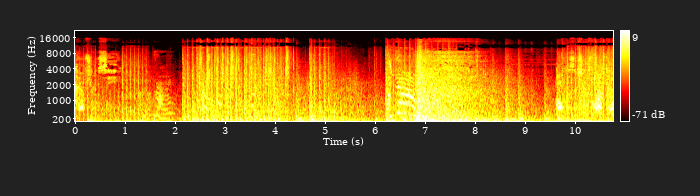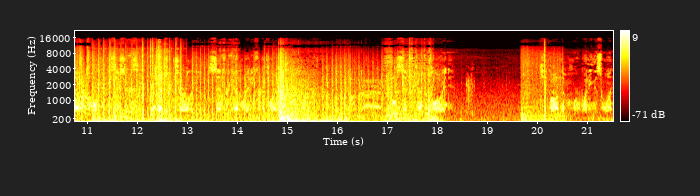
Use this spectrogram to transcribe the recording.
Capturing C. Sentry gun ready for deployment. Sentry gun deployed. Keep on them. We're winning this one.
